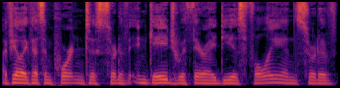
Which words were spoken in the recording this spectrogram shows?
I feel like that's important to sort of engage with their ideas fully and sort of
